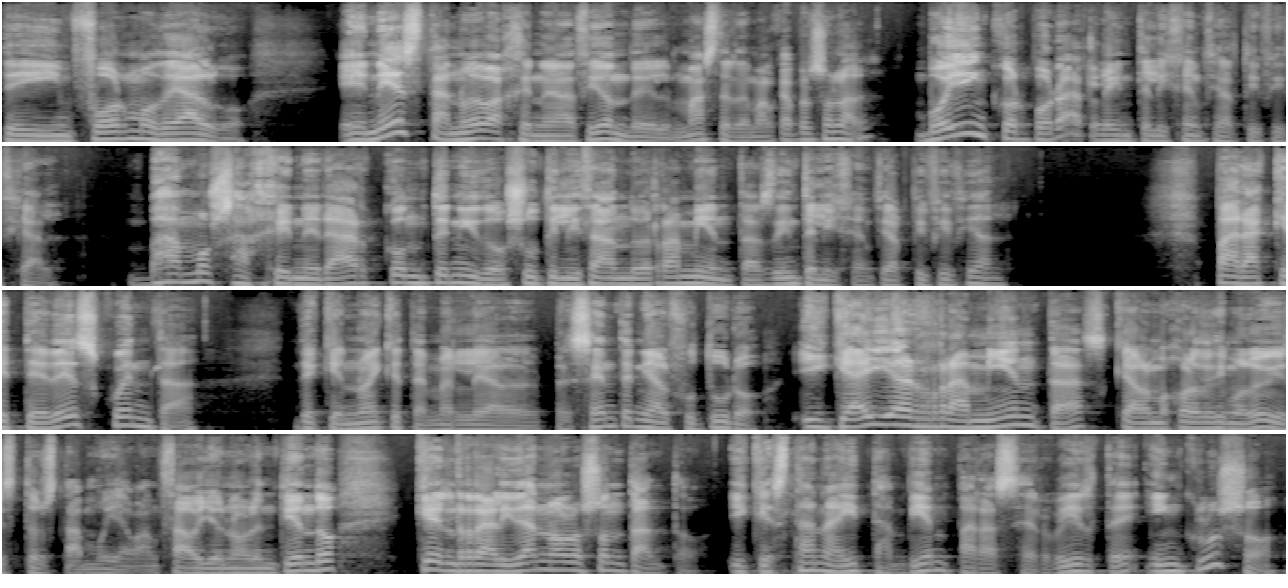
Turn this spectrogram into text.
te informo de algo en esta nueva generación del máster de marca personal, voy a incorporar la inteligencia artificial. Vamos a generar contenidos utilizando herramientas de inteligencia artificial. Para que te des cuenta de que no hay que temerle al presente ni al futuro y que hay herramientas que a lo mejor decimos, uy, esto está muy avanzado, yo no lo entiendo, que en realidad no lo son tanto y que están ahí también para servirte, incluso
